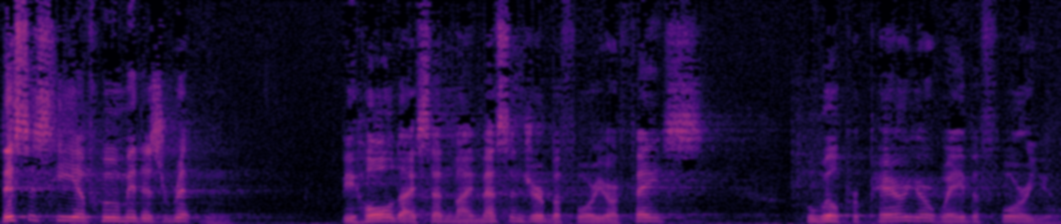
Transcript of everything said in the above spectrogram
This is he of whom it is written Behold, I send my messenger before your face, who will prepare your way before you.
